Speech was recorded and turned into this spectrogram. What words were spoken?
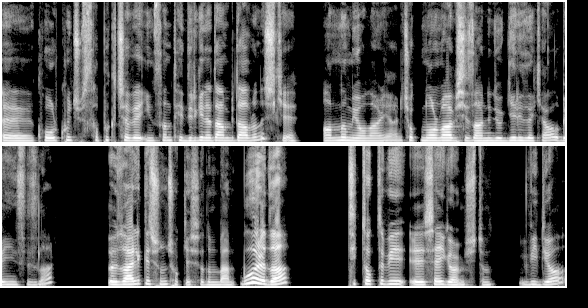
e, korkunç, sapıkça ve insanı tedirgin eden bir davranış ki anlamıyorlar yani. Çok normal bir şey zannediyor gerizekalı beyinsizler. Özellikle şunu çok yaşadım ben. Bu arada TikTok'ta bir e, şey görmüştüm video.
